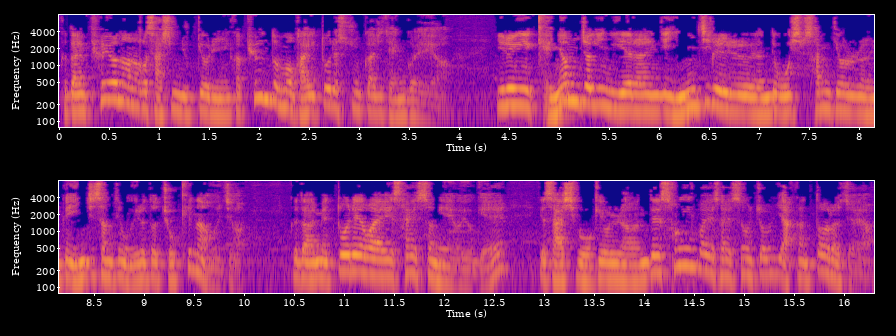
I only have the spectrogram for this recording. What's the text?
그 다음에 표현 언어가 46개월이니까 표현도 뭐 거의 또래 수준까지 된 거예요. 이런 게 개념적인 이해라는 게 인지를 하는데 53개월로 하니까 인지 상태는 오히려 더 좋게 나오죠. 그 다음에 또래와의 사회성이에요, 이게. 45개월 나오는데 성인과의 사회성은 좀 약간 떨어져요.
